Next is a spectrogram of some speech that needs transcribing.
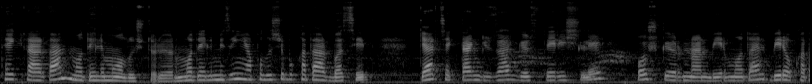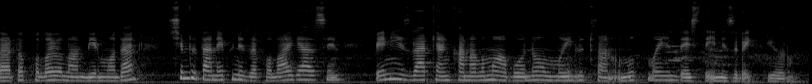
tekrardan modelimi oluşturuyorum. Modelimizin yapılışı bu kadar basit. Gerçekten güzel, gösterişli, hoş görünen bir model. Bir o kadar da kolay olan bir model. Şimdiden hepinize kolay gelsin. Beni izlerken kanalıma abone olmayı lütfen unutmayın. Desteğinizi bekliyorum.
